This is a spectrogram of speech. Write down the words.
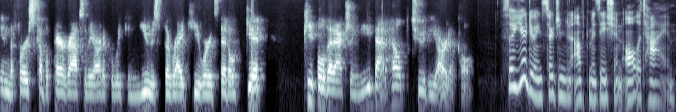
in the first couple paragraphs of the article, we can use the right keywords that'll get people that actually need that help to the article. So you're doing search engine optimization all the time.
